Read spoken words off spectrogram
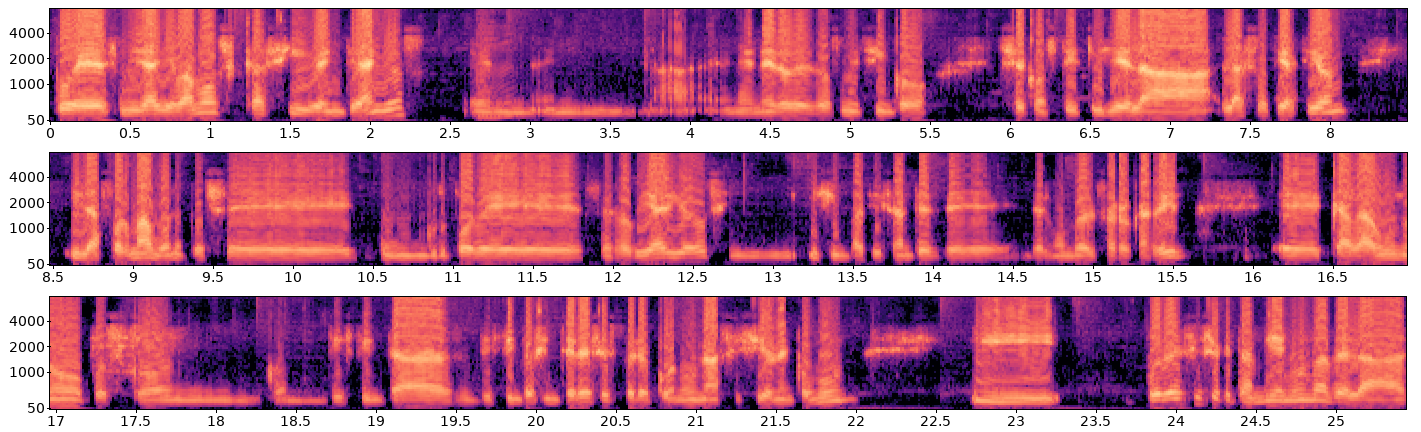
Pues mira, llevamos casi 20 años. En, en- en enero de 2005 se constituye la, la asociación y la forma, bueno, pues eh, un grupo de ferroviarios y, y simpatizantes de- del mundo del ferrocarril, eh, cada uno pues con, con distintas, distintos intereses, pero con una afición en común. Y puede decirse que también una de las,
